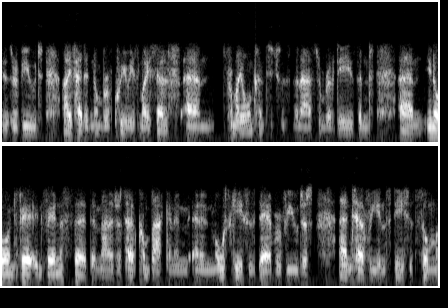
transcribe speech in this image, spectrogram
is reviewed. I've had a number of queries myself. Um, from my own constituents in the last number of days, and um, you know, in, fair, in fairness, uh, the managers have come back, and in, and in most cases, they have reviewed it and have reinstated some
